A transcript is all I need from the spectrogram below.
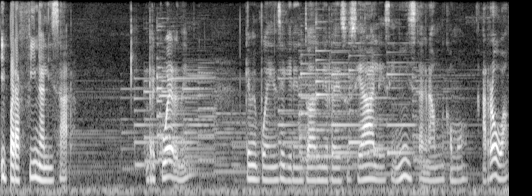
y para finalizar, recuerden que me pueden seguir en todas mis redes sociales, en Instagram como arroba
